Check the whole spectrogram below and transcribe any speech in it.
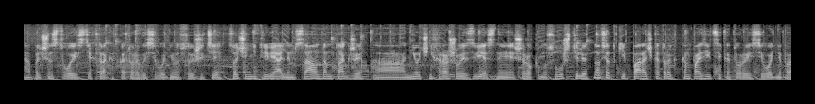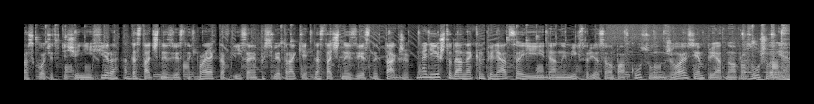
а, большинство из тех треков, которые вы сегодня услышите, с очень нетривиальным саундом, также э, не очень хорошо известные широкому слушателю, но все-таки парочка трек композиций, которые сегодня проскочат в течение эфира от достаточно известных проектов и сами по себе траки достаточно известны также. Надеюсь, что данная компиляция и данный микс придется вам по вкусу. Желаю всем приятного прослушивания.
